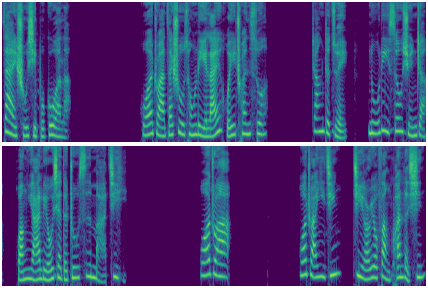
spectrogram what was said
再熟悉不过了。火爪在树丛里来回穿梭，张着嘴。努力搜寻着黄牙留下的蛛丝马迹。火爪，火爪一惊，继而又放宽了心，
